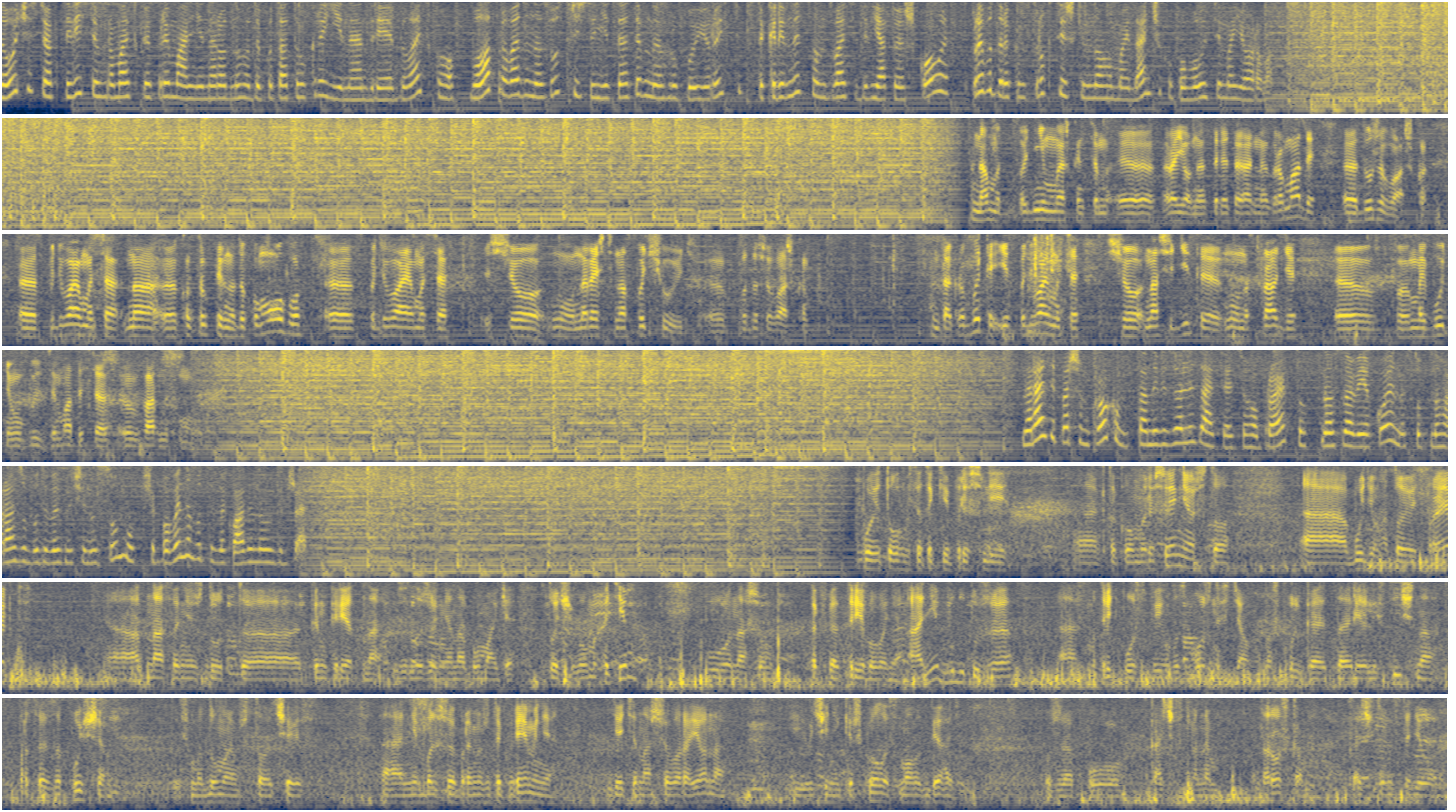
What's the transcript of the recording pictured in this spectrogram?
За участю активістів громадської приймальні народного депутата України Андрія Білецького була проведена зустріч з ініціативною групою юристів та керівництвом 29-ї школи з приводу реконструкції шкільного майданчику по вулиці Майорова. Нам, одним мешканцям е, районної територіальної громади, е, дуже важко. Е, Сподіваємося на конструктивну допомогу. Сподіваємося, що ну, нарешті нас почують, бо дуже важко так робити. І сподіваємося, що наші діти ну, насправді в майбутньому будуть займатися в гарних умовах. Наразі першим кроком стане візуалізація цього проекту, на основі якої наступного разу буде визначено суму, що повинна бути закладена у бюджет. По итогу все-таки пришли э, к такому решению, что э, будем готовить проект. Э, От нас они ждут э, конкретно изложения на бумаге то, чего мы хотим по нашим, так сказать, требованиям. А они будут уже э, смотреть по своим возможностям, насколько это реалистично. Процесс запущен. То есть мы думаем, что через э, небольшой промежуток времени дети нашего района и ученики школы смогут бегать уже по качественным дорожкам, качественным стадионам.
